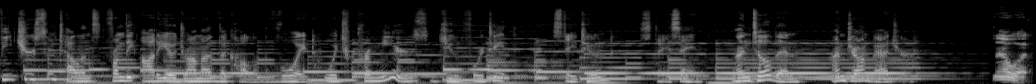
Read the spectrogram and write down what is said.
features some talents from the audio drama The Call of the Void, which premieres June 14th. Stay tuned, stay sane. Until then, I'm John Badger. Now what?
